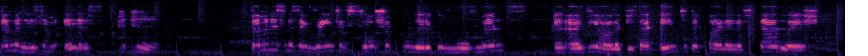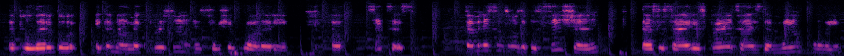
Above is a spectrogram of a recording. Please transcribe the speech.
feminism is. Feminism is a range of social political movements and ideologies that aim to define and establish the political, economic, personal, and social equality of sexes. Feminism holds a position that society societies prioritize the male point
